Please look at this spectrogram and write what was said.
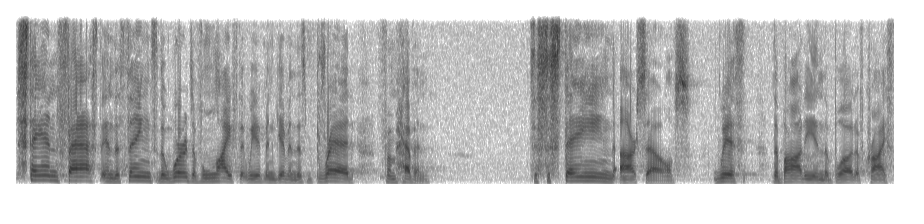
stand fast in the things, the words of life that we have been given, this bread from heaven, to sustain ourselves with the body and the blood of Christ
